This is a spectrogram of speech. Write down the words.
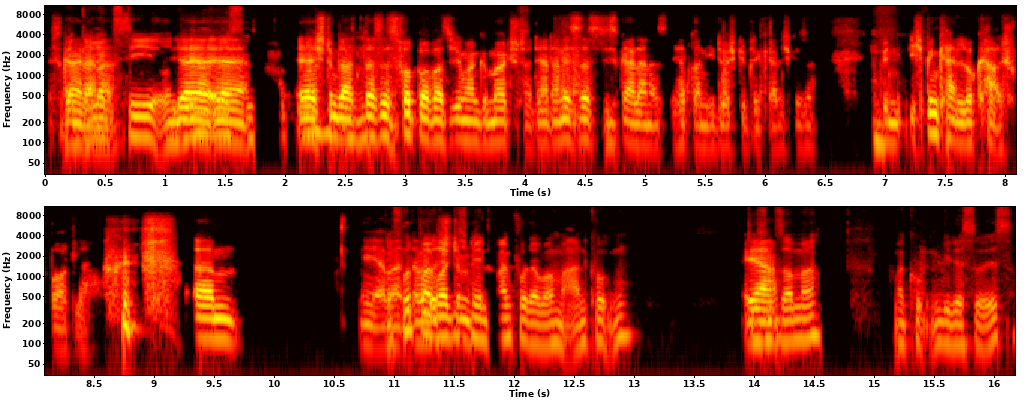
Weil Skyliner. Galaxy und Ja, ja, ja, ja. Ja, stimmt, das, das ist Football, was sich irgendwann gemerged hat. Ja, dann ist das die Skyliners. Ich habe da nie durchgeblickt, ehrlich gesagt. Ich bin, ich bin kein Lokalsportler. ähm, nee, aber, Football aber wollte ich stimmt. mir in Frankfurt aber auch mal angucken. Ja, Sommer. Mal gucken, wie das so ist.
